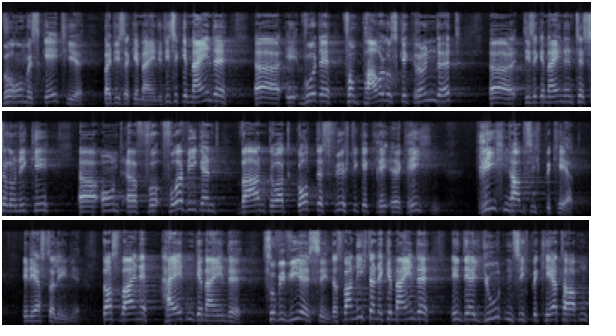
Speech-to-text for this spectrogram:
worum es geht hier bei dieser Gemeinde. Diese Gemeinde äh, wurde von Paulus gegründet, äh, diese Gemeinde in Thessaloniki, äh, und äh, vor, vorwiegend waren dort gottesfürchtige Griechen. Griechen haben sich bekehrt in erster Linie. Das war eine Heidengemeinde, so wie wir es sind. Das war nicht eine Gemeinde, in der Juden sich bekehrt haben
